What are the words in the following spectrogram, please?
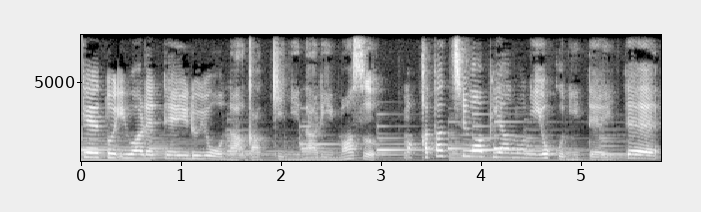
型と言われているような楽器になります。まあ、形はピアノによく似ていて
